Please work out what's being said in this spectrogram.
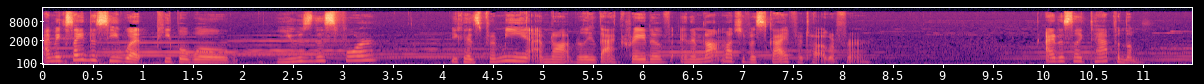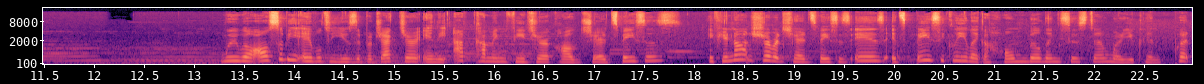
I'm excited to see what people will use this for because for me, I'm not really that creative and I'm not much of a sky photographer. I just like tapping them. We will also be able to use the projector in the upcoming feature called Shared Spaces. If you're not sure what Shared Spaces is, it's basically like a home building system where you can put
